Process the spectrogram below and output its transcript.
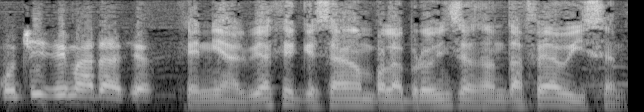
muchísimas gracias. Genial, viaje que se hagan por la provincia de Santa Fe, avisen.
